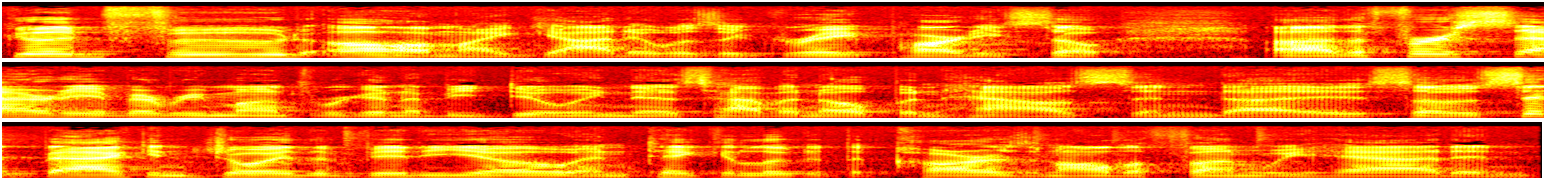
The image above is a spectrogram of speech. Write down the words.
good food. Oh my God, it was a great party. So uh, the first Saturday of every month, we're going to be doing this, have an open house. And uh, so sit back, enjoy the video, and take a look at the cars and all the fun we had. And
